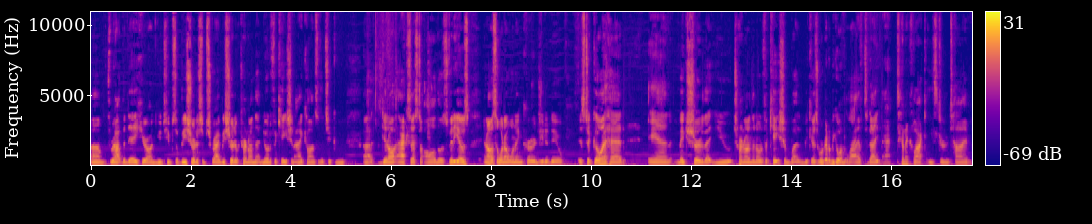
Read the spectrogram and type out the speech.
um, throughout the day here on YouTube. So be sure to subscribe. Be sure to turn on that notification icon so that you can uh, get all access to all of those videos. And also what I want to encourage you to do is to go ahead and make sure that you turn on the notification button because we're going to be going live tonight at 10 o'clock Eastern Time,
